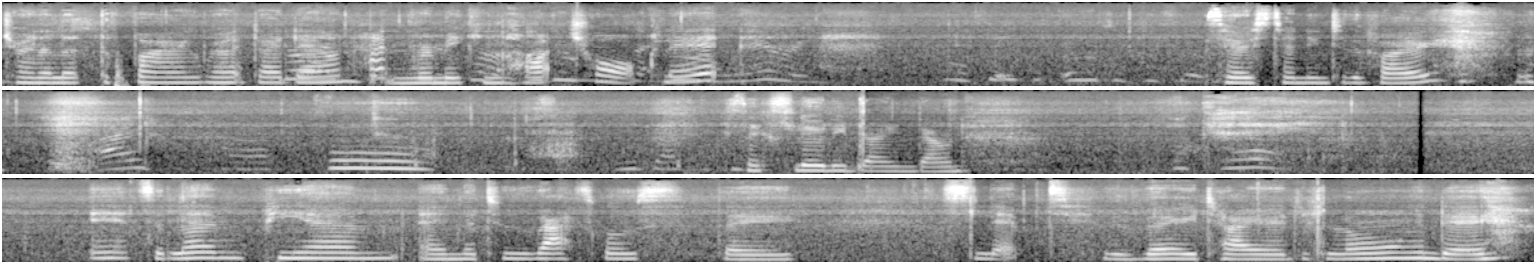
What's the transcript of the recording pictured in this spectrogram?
Trying to let the fire die down and we're making hot chocolate. Sarah's tending to the fire. Oh, it's like slowly dying down. Okay. It's 11 p.m. and the two rascals they slept. Very tired. Long day.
